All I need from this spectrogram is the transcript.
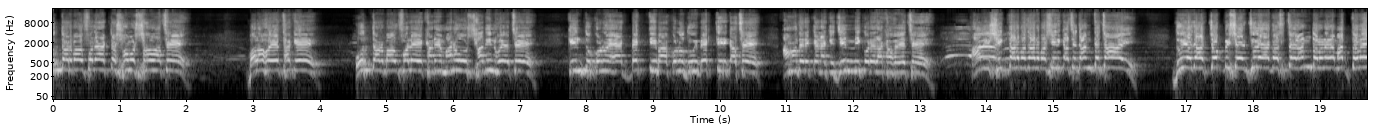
উত্তর বাউফলে একটা সমস্যাও আছে। বলা হয়ে থাকে, উত্তর বাউফলে এখানে মানুষ স্বাধীন হয়েছে, কিন্তু কোনো এক ব্যক্তি বা কোনো দুই ব্যক্তির কাছে আমাদেরকে নাকি জিম্মি করে রাখা হয়েছে। আমি শিকদার বাজারবাসীর কাছে জানতে চাই দুই হাজার চব্বিশের জুলাই আগস্টের আন্দোলনের মাধ্যমে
